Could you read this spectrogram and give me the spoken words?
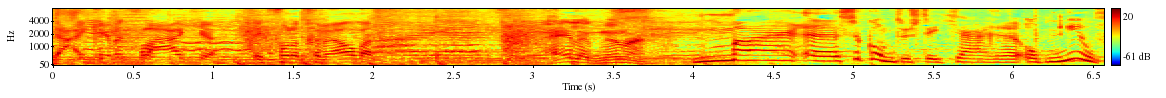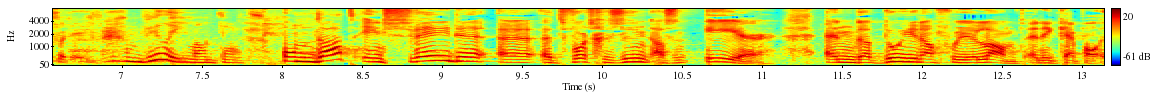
Ja, ik heb het plaatje. Ik vond het geweldig. Heel leuk nummer. Maar eh, ze komt dus dit jaar eh, opnieuw. Waarom wil iemand dat? Omdat in Zweden eh, het wordt gezien als een eer. En dat doe je dan voor je land. En ik heb al...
